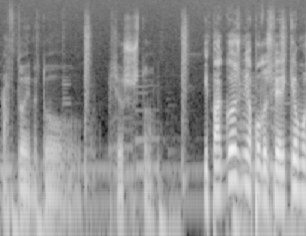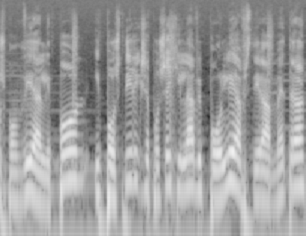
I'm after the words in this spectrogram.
Αυτό είναι το πιο σωστό. Η Παγκόσμια Ποδοσφαιρική Ομοσπονδία λοιπόν υποστήριξε πως έχει λάβει πολύ αυστηρά μέτρα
